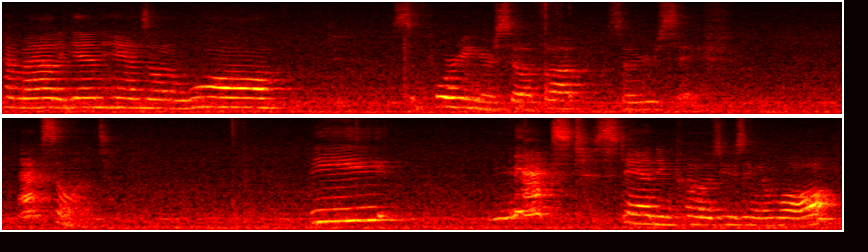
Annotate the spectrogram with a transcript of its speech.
Come out again, hands on the wall, supporting yourself up so you're safe. Excellent. The next standing pose using the wall,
